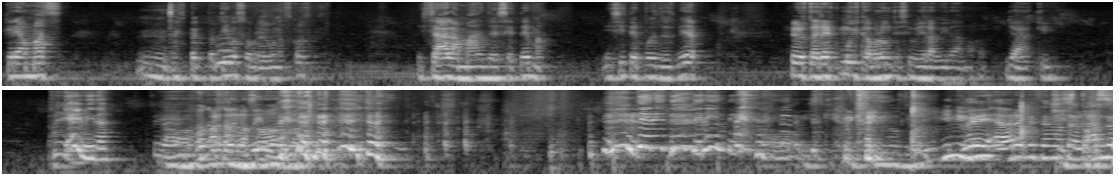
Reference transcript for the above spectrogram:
crea más mm, expectativas sobre algunas cosas. Y sea la más de ese tema. Y sí te puedes desviar. Pero estaría muy cabrón que si hubiera vida, ¿no? Ya aquí. Aquí hay vida. Sí. No, nosotros aparte de nosotros. Ay, es que me caen bien, Güey, ahora que estamos Chistoso, hablando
